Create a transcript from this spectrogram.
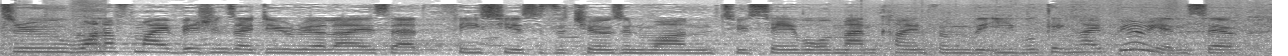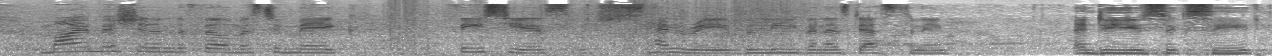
Through one of my visions, I do realize that Theseus is the chosen one to save all mankind from the evil King Hyperion. So, my mission in the film is to make Theseus, which is Henry, believe in his destiny. And do you succeed?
